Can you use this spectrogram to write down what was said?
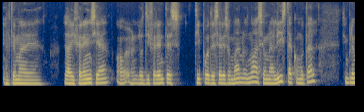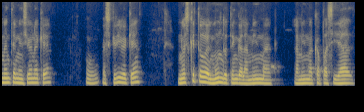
el tema de la diferencia o los diferentes tipos de seres humanos. No hace una lista como tal, simplemente menciona que o escribe que no es que todo el mundo tenga la misma la misma capacidad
